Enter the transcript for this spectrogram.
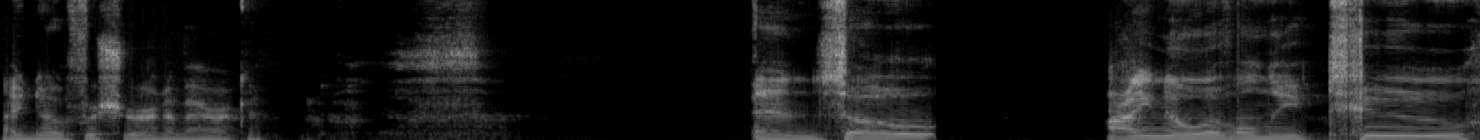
I know for sure in America. And so I know of only two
